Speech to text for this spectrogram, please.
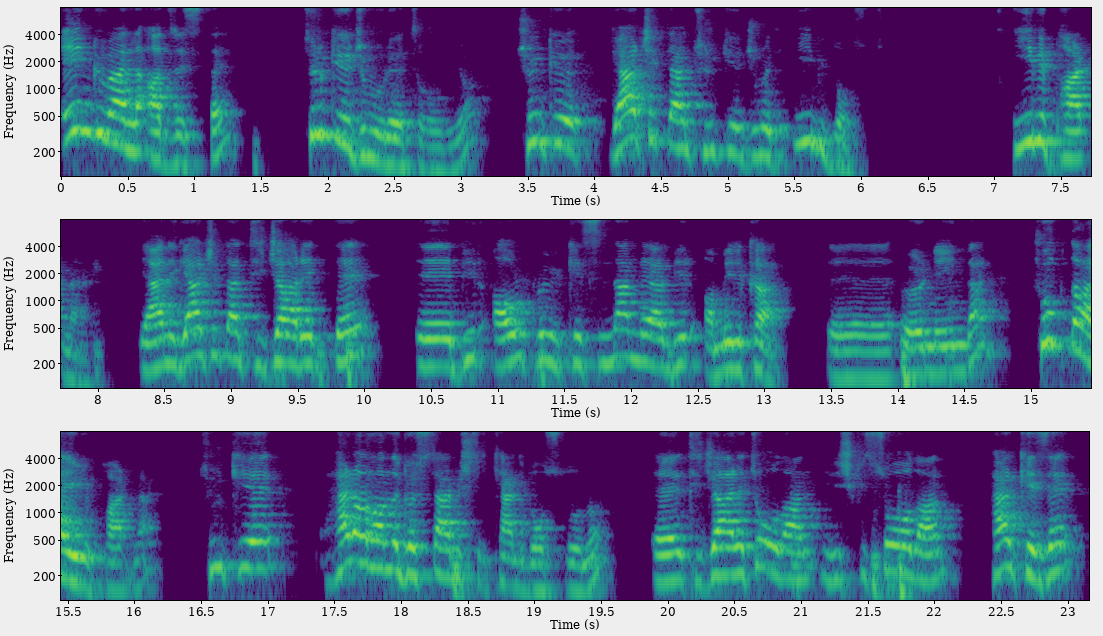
en güvenli adreste Türkiye Cumhuriyeti oluyor. Çünkü gerçekten Türkiye Cumhuriyeti iyi bir dost, iyi bir partner. Yani gerçekten ticarette e, bir Avrupa ülkesinden veya bir Amerika e, örneğinden çok daha iyi bir partner. Türkiye her alanda göstermiştir kendi dostluğunu e, ticareti olan, ilişkisi olan herkese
